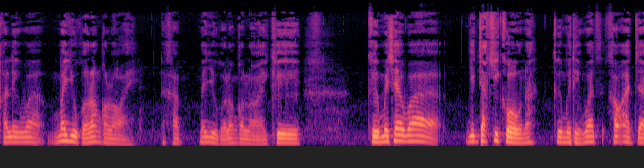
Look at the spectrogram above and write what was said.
เขาเรียกว่าไม่อยู่กับร่องกับรอยนะครับ ไม่อยู่กับร่องกับรอยคือ คือไม่ใช่ว่ายึกยักขี้โกงนะคือหมายถึงว่าเขาอาจจะ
